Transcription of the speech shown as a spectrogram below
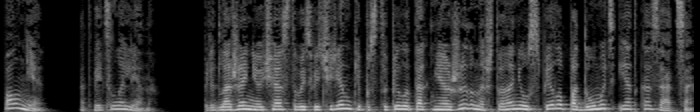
Вполне, ответила Лена. Предложение участвовать в вечеринке поступило так неожиданно, что она не успела подумать и отказаться.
